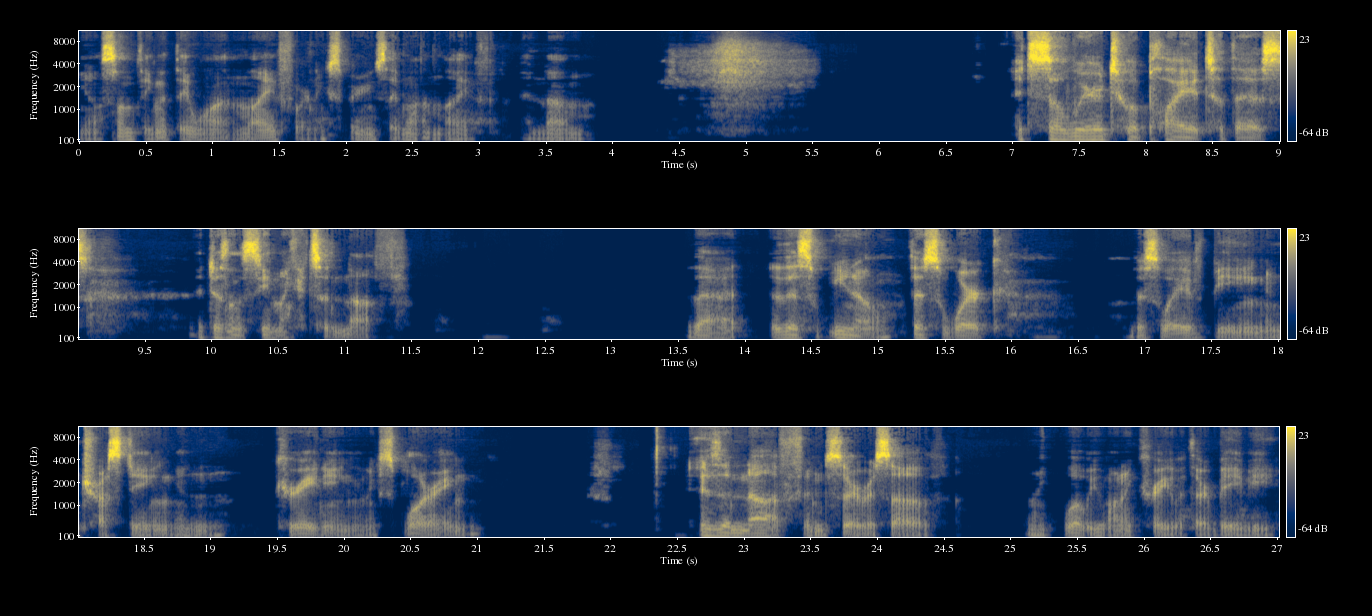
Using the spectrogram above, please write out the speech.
you know something that they want in life or an experience they want in life. And um it's so weird to apply it to this. It doesn't seem like it's enough. That this you know this work this way of being and trusting and creating and exploring is enough in service of like what we want to create with our baby.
